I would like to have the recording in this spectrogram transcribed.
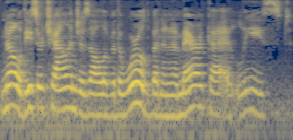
No these are challenges all over the world but in America at least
